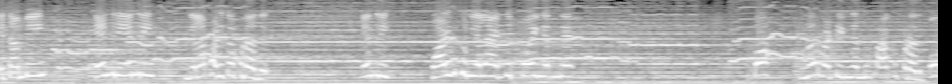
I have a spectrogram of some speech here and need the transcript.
ஏய் தம்பி ஏந்திரி ஏந்திரி இங்கெல்லாம் படுக்க கூடாது. ஏந்திரி வாழ்வு துணி எல்லாம் எடுத்துட்டு போ இங்க இருந்து போ இன்னொரு வாட்டி இங்க இருந்து பார்க்க கூடாது போ.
